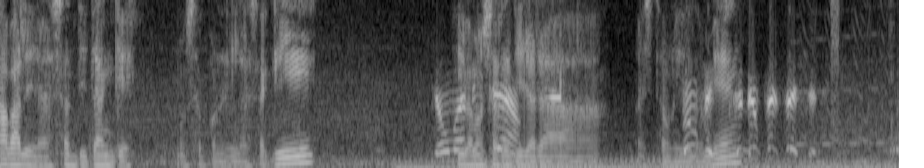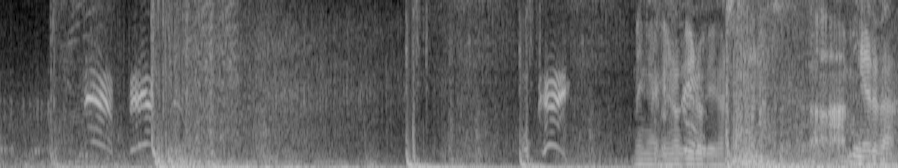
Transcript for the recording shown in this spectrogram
Ah, vale, las antitanque. Vamos a ponerlas aquí. Y vamos a retirar a, esta unidad también. Venga, que no quiero que gastéis. ¡Ah, mierda!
